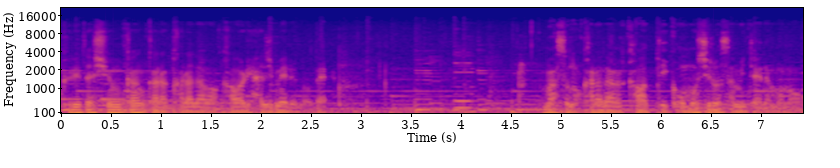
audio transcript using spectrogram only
くれた瞬間から体は変わり始めるのでまあその体が変わっていく面白さみたいなものを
